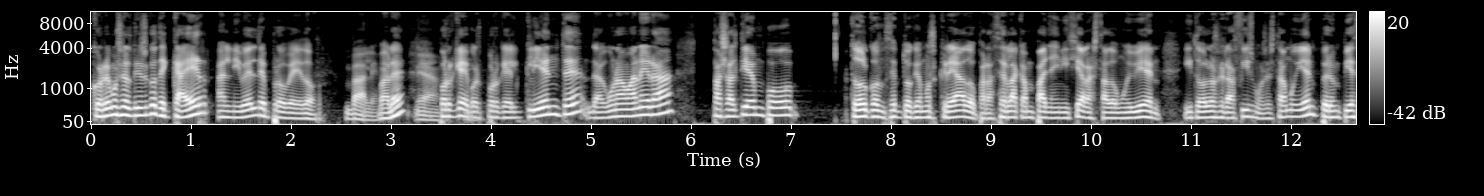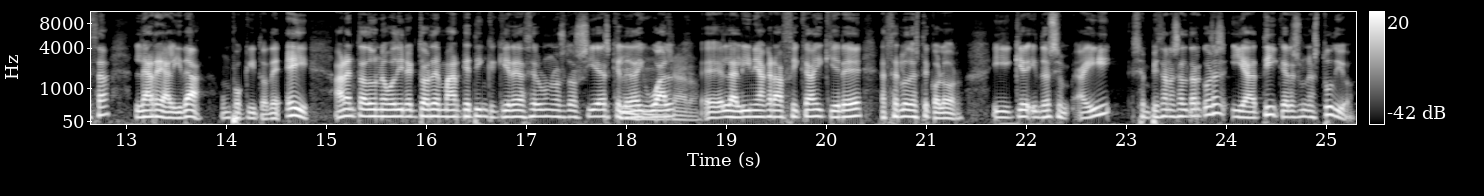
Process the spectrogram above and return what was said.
corremos el riesgo de caer al nivel de proveedor. Vale. ¿Vale? ¿Por qué? Pues porque el cliente, de alguna manera, pasa el tiempo, todo el concepto que hemos creado para hacer la campaña inicial ha estado muy bien y todos los grafismos está muy bien, pero empieza la realidad un poquito de, hey, ahora ha entrado un nuevo director de marketing que quiere hacer unos dossiers que le da Ujú, igual claro. eh, la línea gráfica y quiere hacerlo de este color. Y quiere- entonces ahí se empiezan a saltar cosas y a ti, que eres un estudio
